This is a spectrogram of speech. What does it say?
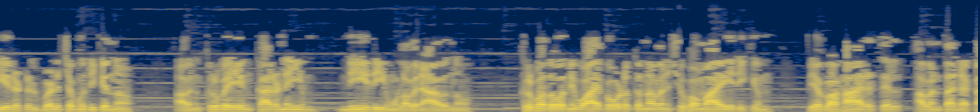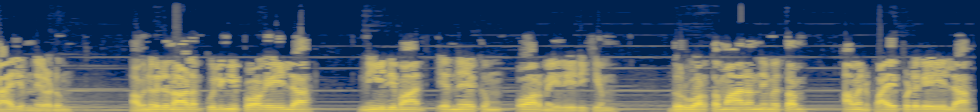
ഈരട്ടിൽ വെളിച്ചമുദിക്കുന്നു അവൻ കൃപയും കരുണയും നീതിയുമുള്ളവനാകുന്നു. കൃപ തോന്നി വായ്പ കൊടുക്കുന്നവൻ ശുഭമായിരിക്കും വ്യവഹാരത്തിൽ അവൻ തന്റെ കാര്യം നേടും. അവൻ ഒരു നാളും കുലുങ്ങിപ്പോകയില്ല. നീതിമാൻ എന്നേക്കും ഓർമ്മയിലിരിക്കും. ദുർവർത്തമാന നിമിത്തം അവൻ ഭയപ്പെടുകയില്ല.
